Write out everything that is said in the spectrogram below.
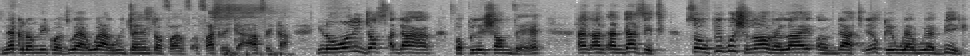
In economic was where, where are we giant of, of, of Africa? Africa. You know, only just that population there, and, and, and that's it. So people should not rely on that. Okay, we are, we are big.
